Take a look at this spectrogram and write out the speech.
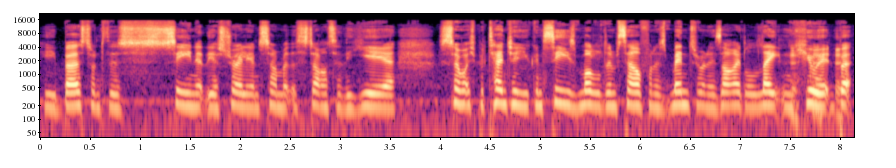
He burst onto the scene at the Australian Summer at the start of the year. So much potential. You can see he's modelled himself on his mentor and his idol, Leighton Hewitt, but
